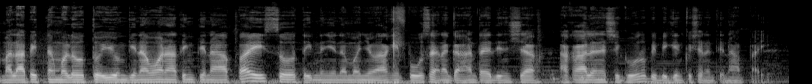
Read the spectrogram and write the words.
Malapit nang maluto yung ginawa nating tinapay. So, tignan nyo naman yung aking pusa. Nag-aantay din siya. Akala na siguro bibigyan ko siya ng tinapay.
